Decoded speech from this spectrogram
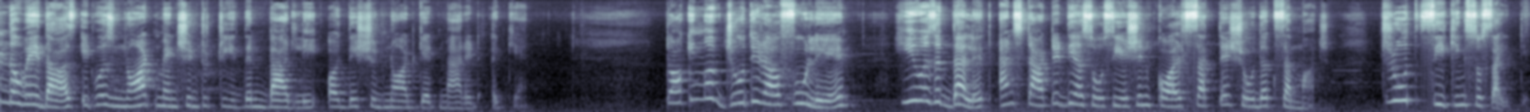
in the Vedas it was not mentioned to treat them badly or they should not get married again. Talking of Jyotirao Phule, he was a Dalit and started the association called Satya Shodhak Samaj, Truth Seeking Society.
